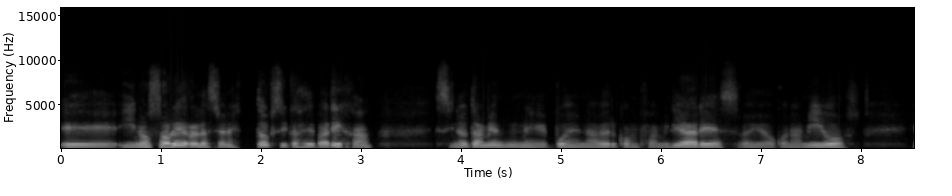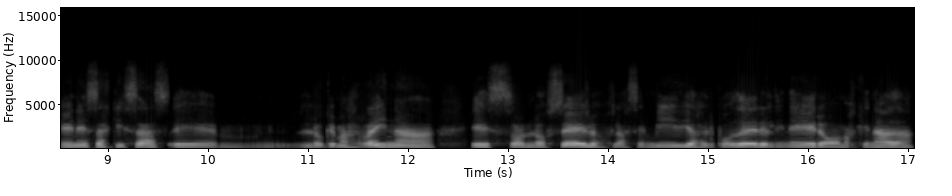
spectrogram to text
Eh, y no solo hay relaciones tóxicas de pareja, sino también eh, pueden haber con familiares eh, o con amigos. En esas quizás lo que más reina son los celos, las envidias, el poder, el dinero, más que nada,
